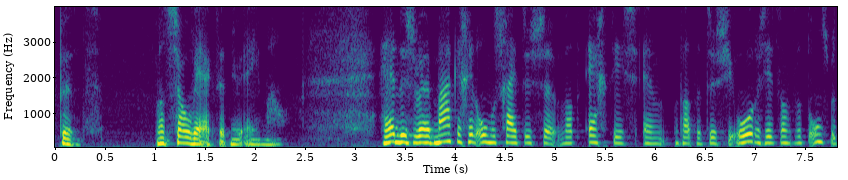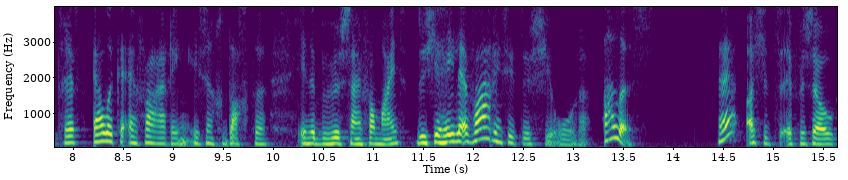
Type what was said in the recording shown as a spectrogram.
Punt. Want zo werkt het nu eenmaal. dus we maken geen onderscheid tussen wat echt is en wat er tussen je oren zit. Want wat ons betreft, elke ervaring is een gedachte in het bewustzijn van mind. Dus je hele ervaring zit tussen je oren. Alles. Hè? Als je het even zo.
